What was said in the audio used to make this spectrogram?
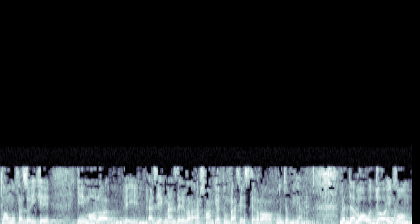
تو همون فضایی که یعنی ما از یک منظری را عرض خواهم کرد اون بحث استقرا اونجا میگم. و دواء و دائکم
